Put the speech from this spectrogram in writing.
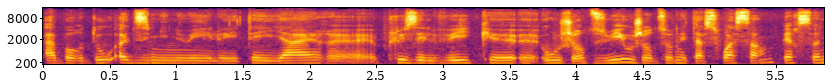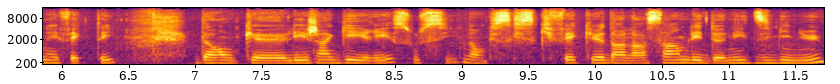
à Bordeaux a diminué. Il été hier plus élevé qu'aujourd'hui. Aujourd'hui, on est à 60 personnes infectées. Donc les gens guérissent aussi. Donc ce qui fait que dans l'ensemble, les données diminuent.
